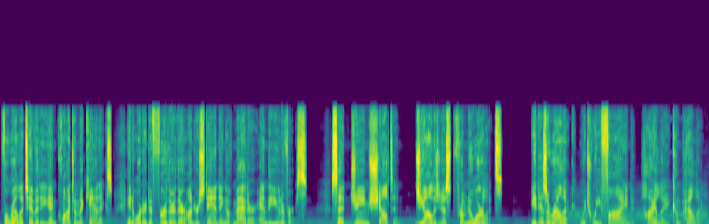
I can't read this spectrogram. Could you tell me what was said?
for relativity and quantum mechanics in order to further their understanding of matter and the universe, said James Shelton, geologist from New Orleans. It is a relic which we find highly compelling.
